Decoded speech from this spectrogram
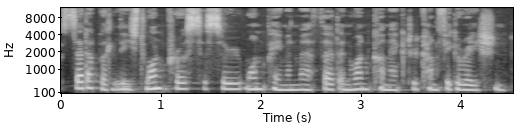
Set up at least one processor, one payment method and one connector configuration.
